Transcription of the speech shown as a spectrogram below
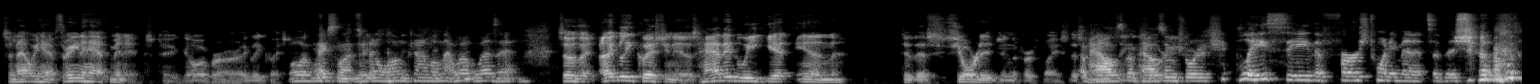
So now we have three and a half minutes to go over our ugly question. Well, we Excellent. Spent a long time on that. What was it? So the ugly question is, how did we get in to this shortage in the first place? This Of housing, of housing shortage? shortage. Please see the first 20 minutes of this show.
